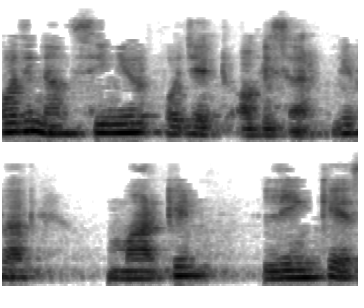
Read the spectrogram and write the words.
পদের নাম সিনিয়র প্রজেক্ট অফিসার বিভাগ, মার্কেট লিঙ্কেজ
